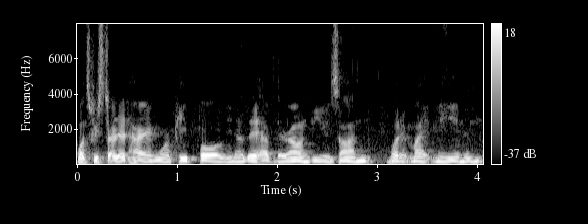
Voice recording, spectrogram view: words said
once we started hiring more people, you know, they have their own views on what it might mean. And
